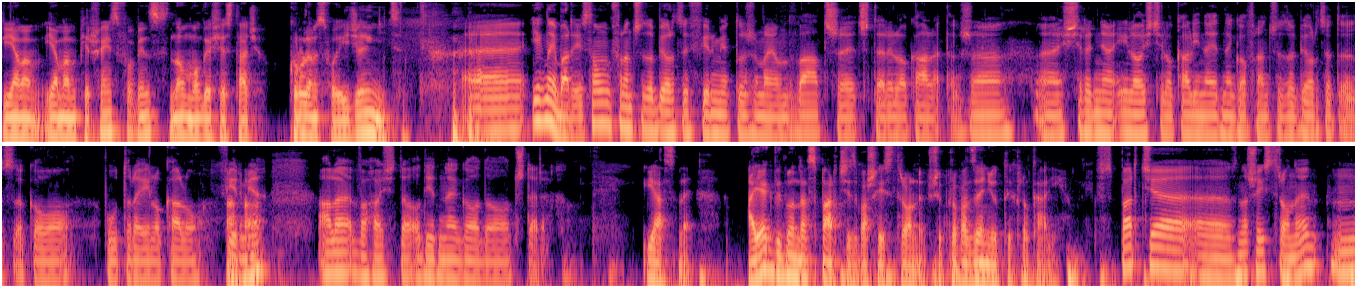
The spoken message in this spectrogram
Ja mam, ja mam pierwszeństwo, więc no, mogę się stać królem swojej dzielnicy. E, jak najbardziej. Są franczyzobiorcy w firmie, którzy mają 2, 3, 4 lokale, także e, średnia ilość lokali na jednego franczyzobiorcę to jest około półtorej lokalu w firmie, Aha. ale waha się to od jednego do czterech. Jasne. A jak wygląda wsparcie z Waszej strony przy prowadzeniu tych lokali? Wsparcie e, z naszej strony mm,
